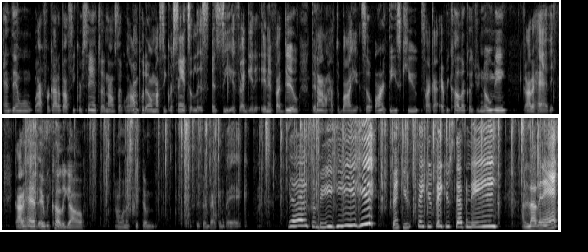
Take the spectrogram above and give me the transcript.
And then I forgot about Secret Santa, and I was like, well, I'm to put it on my Secret Santa list and see if I get it. And if I do, then I don't have to buy it. So aren't these cute? So I got every color because you know me. Got to have it. Got to have every color, y'all. I want to stick them, stick them back in the bag. Yay for me. Thank you. Thank you. Thank you, Stephanie. I'm loving it.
